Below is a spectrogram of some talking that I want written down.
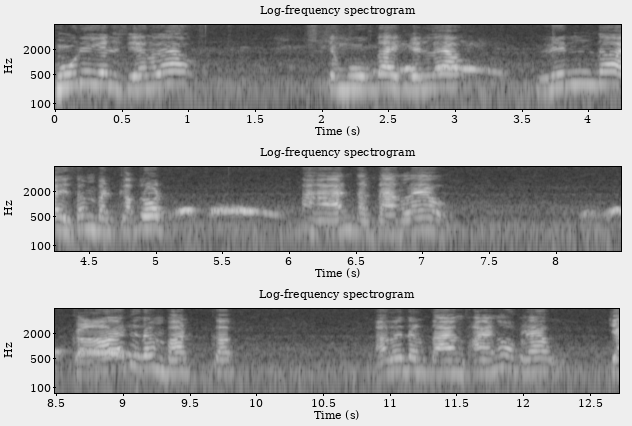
หูได้ยินเสียงแล้ว จมูกได้กลิ่นแล้ว ลิ้นได้สัมผัสกับรสอาหารต่างๆแล้วกายได้สัมผัสกับอะไรต่างๆ ภายนอกแล้ว ใจ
